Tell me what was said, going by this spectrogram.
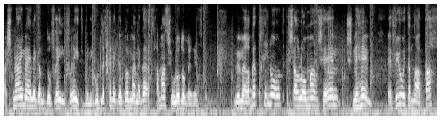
השניים האלה גם דוברי עברית, בניגוד לחלק גדול מהנהגת חמאס שהוא לא דובר עברית. ומהרבה בחינות אפשר לומר שהם, שניהם, הביאו את המהפך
